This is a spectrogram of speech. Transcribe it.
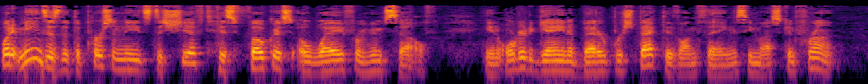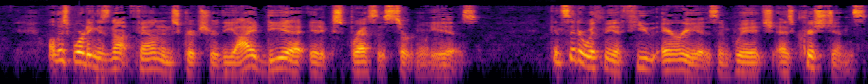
What it means is that the person needs to shift his focus away from himself in order to gain a better perspective on things he must confront. While this wording is not found in Scripture, the idea it expresses certainly is. Consider with me a few areas in which, as Christians,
